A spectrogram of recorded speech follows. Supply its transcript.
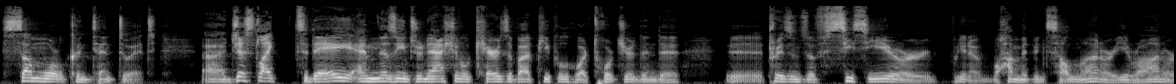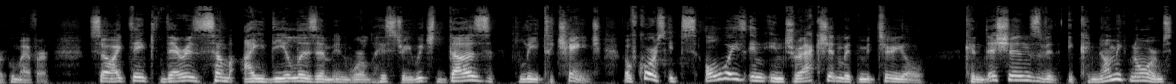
some moral content to it. Uh, just like today, Amnesty International cares about people who are tortured in the uh, prisons of Sisi or, you know, Mohammed bin Salman or Iran or whomever. So I think there is some idealism in world history, which does lead to change. Of course, it's always in interaction with material conditions, with economic norms.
